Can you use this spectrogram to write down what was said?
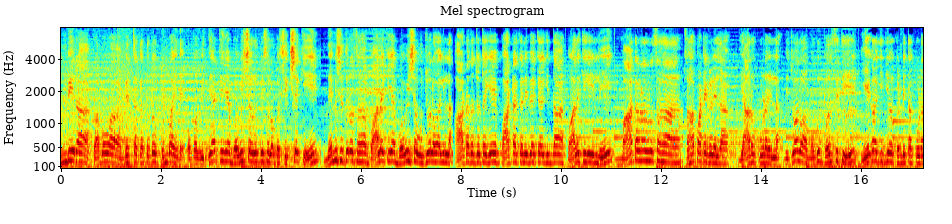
ಗಂಭೀರ ಪ್ರಭಾವ ಬೀರ್ತಕ್ಕಂಥದ್ದು ತುಂಬಾ ಇದೆ. ಒಬ್ಬ ವಿದ್ಯಾರ್ಥಿನಿಯ ಭವಿಷ್ಯ ರೂಪಿಸಲು ಒಬ್ಬ ಶಿಕ್ಷಕಿ ನೇಮಿಸಿದರೂ ಸಹ ಬಾಲಕಿಯ ಭವಿಷ್ಯ ಉಜ್ವಲವಾಗಿಲ್ಲ. ಆಟದ ಜೊತೆಗೆ ಪಾಠ ಕಲಿಬೇಕಾಗಿದ್ದ ಬಾಲಕಿಗೆ ಇಲ್ಲಿ ಮಾತನಾಡಲು ಸಹ ಸಹಪಾಠಿಗಳಿಲ್ಲ, ಯಾರು ಕೂಡ ಇಲ್ಲ. ನಿಜವಾಗ್ಲೂ ಆ ಮಗು ಪರಿಸ್ಥಿತಿ ಹೇಗಾಗಿದೆಯೋ ಖಂಡಿತ ಕೂಡ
